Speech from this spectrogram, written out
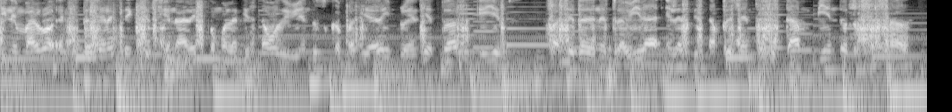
Sin embargo, en situaciones excepcionales como la que estamos viviendo, su capacidad de influencia en todas aquellas facetas de nuestra vida en las que están presentes se están viendo reforzadas.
